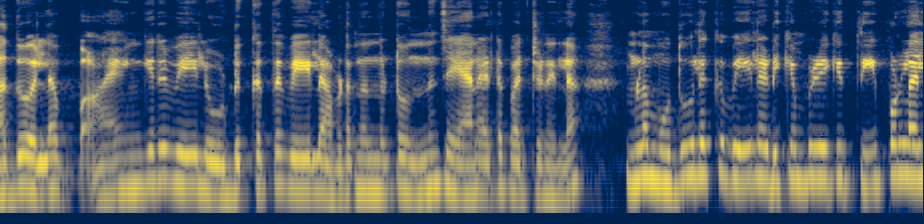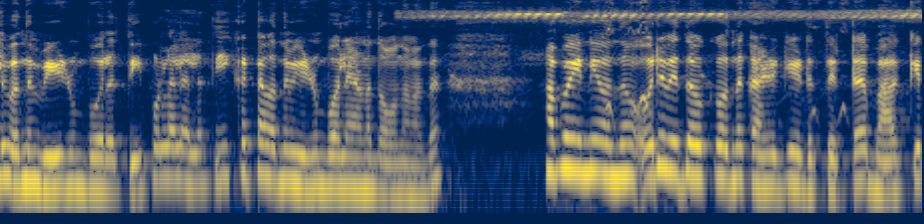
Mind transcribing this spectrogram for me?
അതുമല്ല ഭയങ്കര വെയിൽ ഒടുക്കത്തെ വെയിൽ അവിടെ നിന്നിട്ട് ഒന്നും ചെയ്യാനായിട്ട് പറ്റണില്ല. നമ്മൾ മുതുകിലൊക്കെ വെയിലടിക്കുമ്പോഴേക്ക് തീപ്പൊള്ളൽ വന്ന് വീഴും പോലെ തീപ്പൊള്ളലല്ല തീക്കട്ട വന്ന് വീഴും പോലെയാണ് തോന്നണത്. അപ്പോൾ ഇനി ഒന്ന് ഒരു വിധമൊക്കെ ഒന്ന് കഴുകിയെടുത്തിട്ട് ബാക്കി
